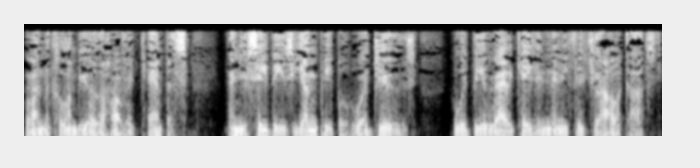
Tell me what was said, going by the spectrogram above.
or on the Columbia or the Harvard campus, and you see these young people who are Jews who would be eradicated in any future Holocaust,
